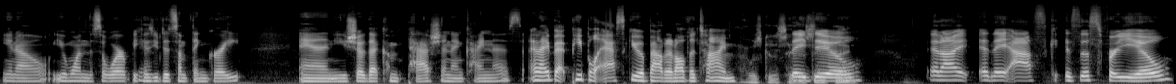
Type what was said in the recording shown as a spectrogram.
you know, you won this award because you did something great and you showed that compassion and kindness. And I bet people ask you about it all the time. I was going to say They the same do. thing. And I and they ask, "Is this for you?"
